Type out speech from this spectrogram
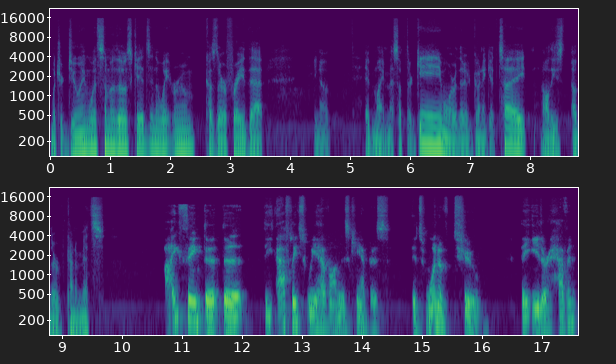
what you're doing with some of those kids in the weight room because they're afraid that you know it might mess up their game or they're going to get tight? All these other kind of myths. I think that the the athletes we have on this campus, it's one of two. They either haven't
